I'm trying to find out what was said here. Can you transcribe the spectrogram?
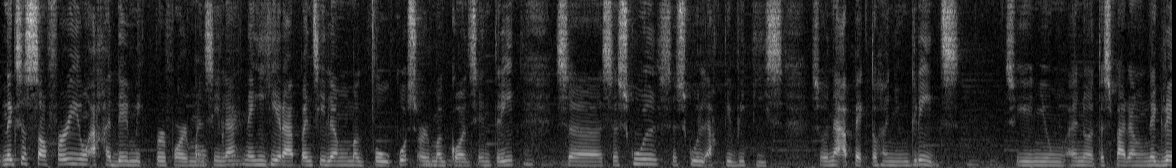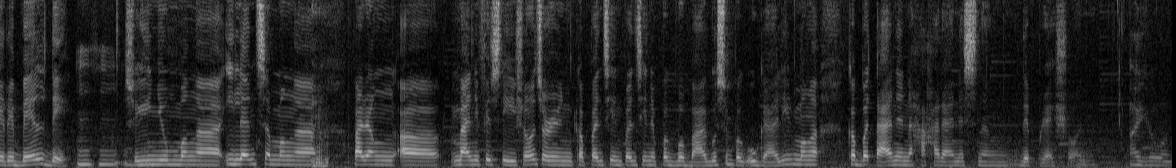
nagsasuffer yung academic performance nila. Nahihirapan silang mag-focus or mag-concentrate sa sa school, sa school activities. So, naapektuhan yung grades. So, yun yung ano, tapos parang nagre-rebelde. So, yun yung mga, ilan sa mga parang ah, manifestations or yung kapansin-pansin na pagbabago sa pag-ugali, yung mga kabataan na nakakaranas ng depression. Ayun.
